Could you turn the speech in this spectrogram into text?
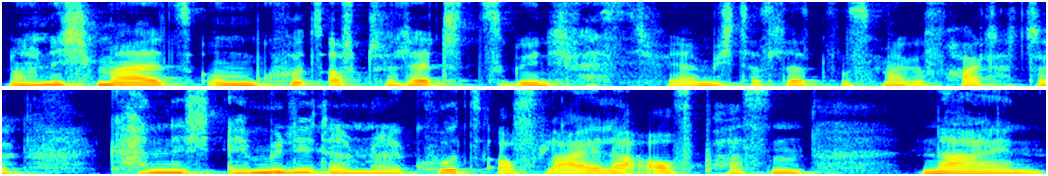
noch nicht mal, um kurz auf Toilette zu gehen, ich weiß nicht, wer mich das letztes Mal gefragt hatte, kann nicht Emily dann mal kurz auf Laila aufpassen? Nein,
